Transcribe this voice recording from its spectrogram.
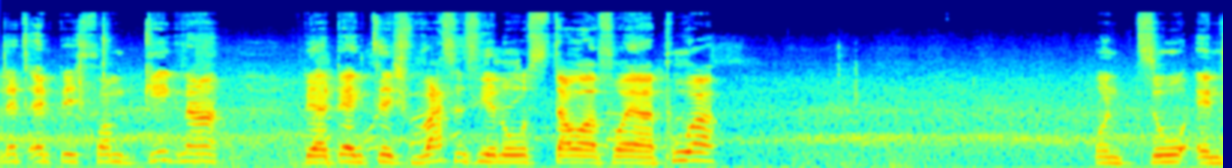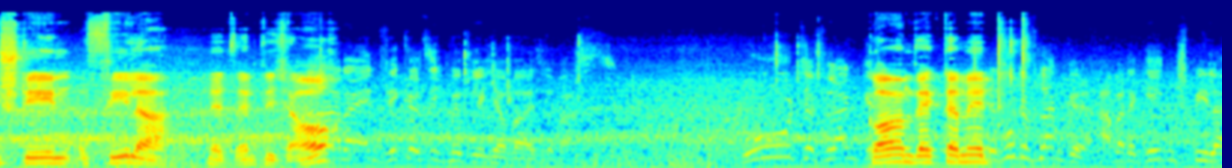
Letztendlich vom Gegner. Der denkt sich, was ist hier los? Dauerfeuer pur. Und so entstehen Fehler letztendlich auch. Komm, weg damit. Eine gute Flanke, aber der Gegenspieler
